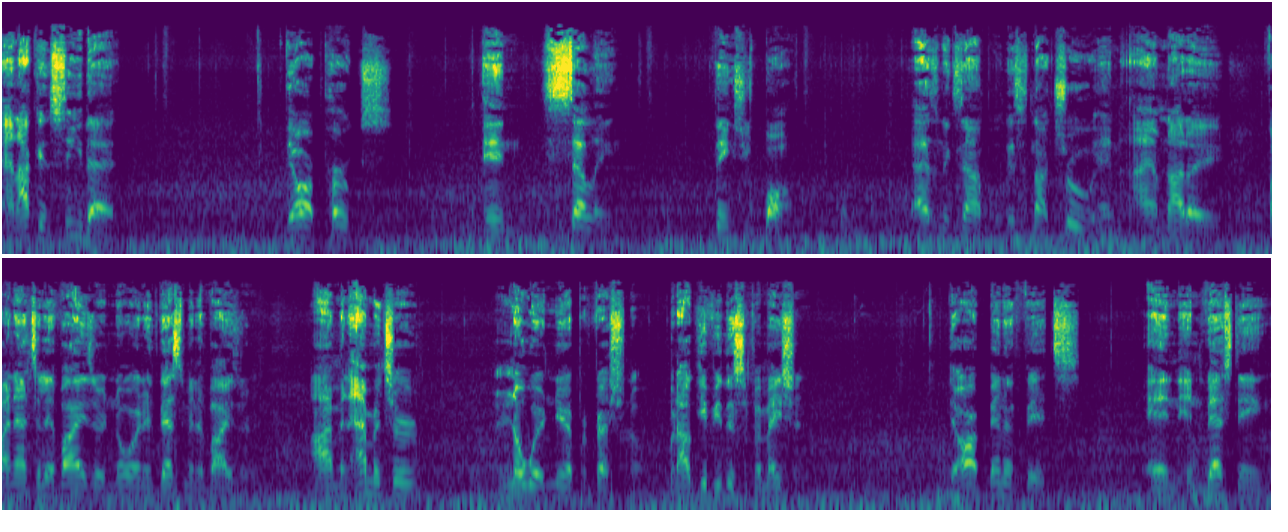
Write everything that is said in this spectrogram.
and I can see that there are perks in selling things you've bought. As an example, this is not true, and I am not a financial advisor nor an investment advisor. I'm an amateur, nowhere near a professional, but I'll give you this information. There are benefits in investing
